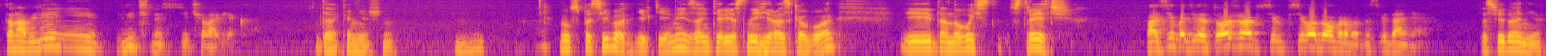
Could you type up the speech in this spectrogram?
становлении личности человека. Да, конечно. Ну, спасибо, Евгений, за интересный разговор. И до новых встреч. Спасибо тебе тоже. Всего доброго. До свидания. До свидания.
